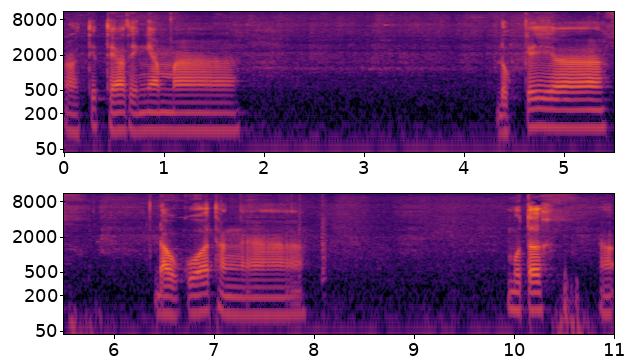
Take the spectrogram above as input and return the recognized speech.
Rồi tiếp theo thì anh em à, đục cái à, đầu của thằng à, motor. Đó.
